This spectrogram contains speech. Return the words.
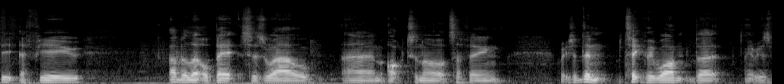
a, a few other little bits as well. Um, Octonauts, I think, which I didn't particularly want, but it was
